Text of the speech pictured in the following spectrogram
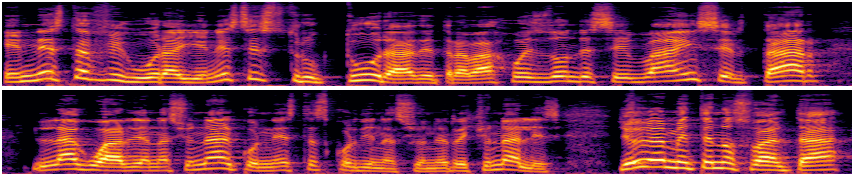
En esta figura y en esta estructura de trabajo es donde se va a insertar la Guardia Nacional con estas coordinaciones regionales. Y obviamente nos falta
